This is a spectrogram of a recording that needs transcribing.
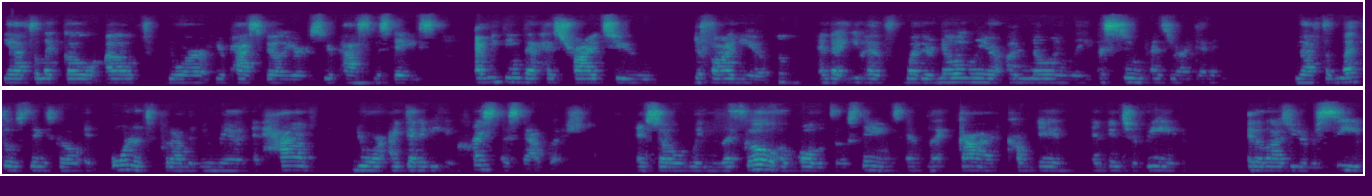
You have to let go of your your past failures, your past mistakes, everything that has tried to define you, Mhm. and that you have, whether knowingly or unknowingly, assumed as your identity. You have to let those things go in order to put on the new man and have your identity in Christ established. And so when you let go of all of those things and let God come in and intervene, it allows you to receive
